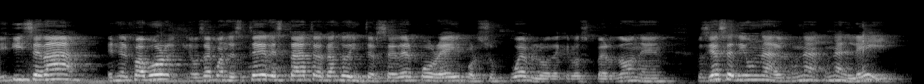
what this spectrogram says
Y, se da en el favor, o sea, cuando Esther está tratando de interceder por él, por su pueblo, de que los perdonen, pues ya se dio una, una, ley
